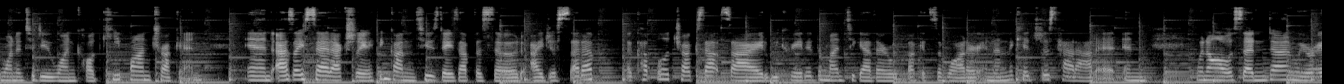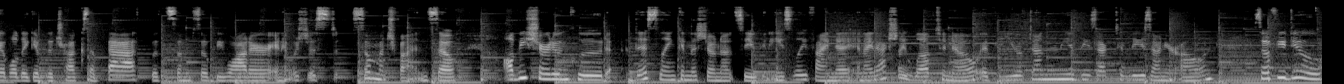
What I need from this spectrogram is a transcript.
wanted to do one called Keep On Truckin'. And as I said, actually, I think on Tuesday's episode, I just set up a couple of trucks outside. We created the mud together with buckets of water, and then the kids just had at it. And when all was said and done, we were able to give the trucks a bath with some soapy water, and it was just so much fun. So I'll be sure to include this link in the show notes so you can easily find it. And I'd actually love to know if you have done any of these activities on your own. So if you do,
